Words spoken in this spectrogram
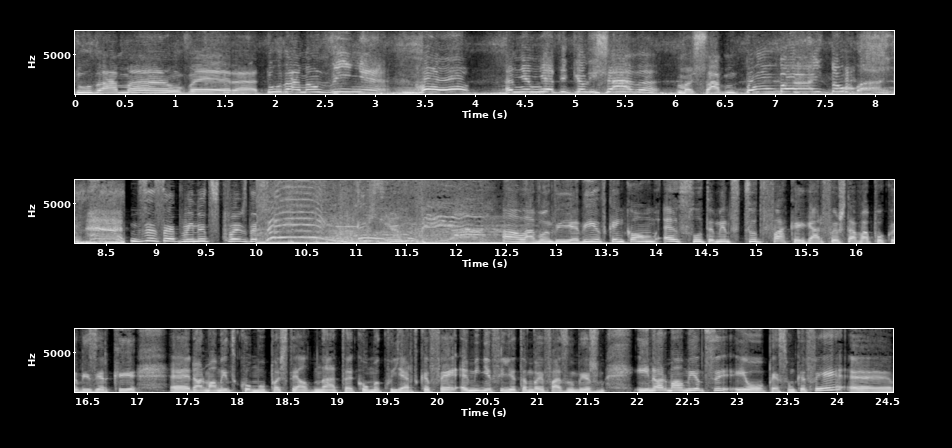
tudo à mão, Vera, tudo à mãozinha. Oh, oh, a minha mulher fica lixada, mas sabe-me tão bem, tão bem. 17 minutos depois da. Olá, bom dia. Dia de quem come absolutamente tudo faca e garfo. Eu estava há pouco a dizer que eh, normalmente como pastel de nata com uma colher de café. A minha filha também faz o mesmo. E normalmente eu peço um café, eh,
